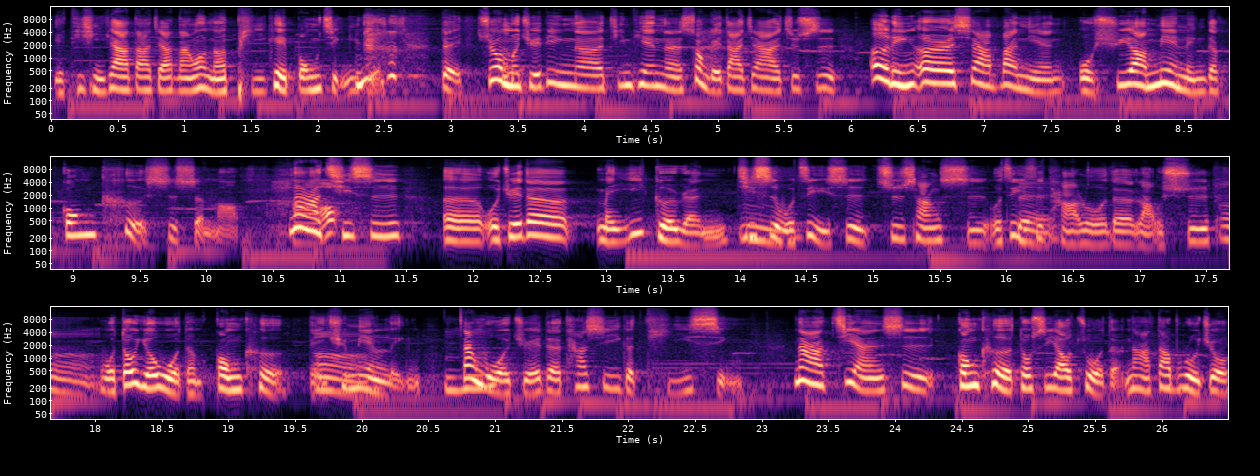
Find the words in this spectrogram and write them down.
也提醒一下大家，然后呢皮可以绷紧一点。对，所以我们决定呢，今天呢送给大家就是二零二二下半年我需要面临的功课是什么。那其实。呃，我觉得每一个人，即使我自己是智商师，我自己是塔罗的老师，嗯，我都有我的功课得去嗯面临，但我觉得它是一个提醒。那既然是功课都是要做的，那倒不如就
